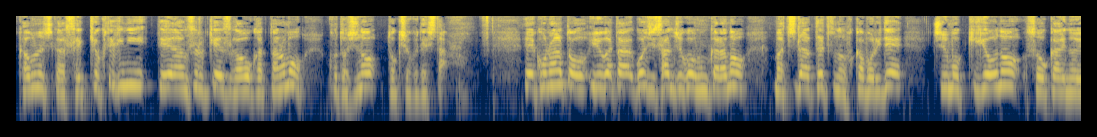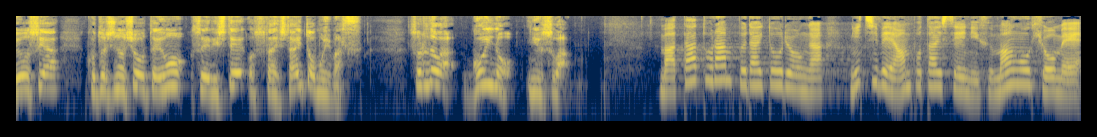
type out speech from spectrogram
株主が積極的に提案するケースが多かったのも今年の特色でした。えこの後、夕方5時35分からの町田鉄の深掘りで、注目企業の総会の様子や今年の焦点を整理してお伝えしたいと思います。それでは5位のニュースは、またトランプ大統領が日米安保体制に不満を表明。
